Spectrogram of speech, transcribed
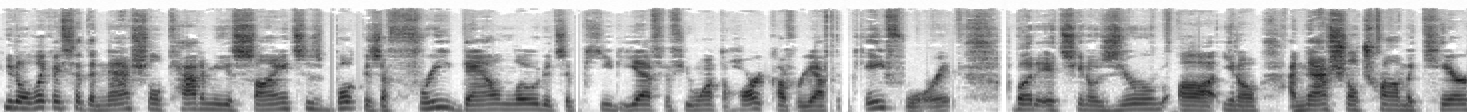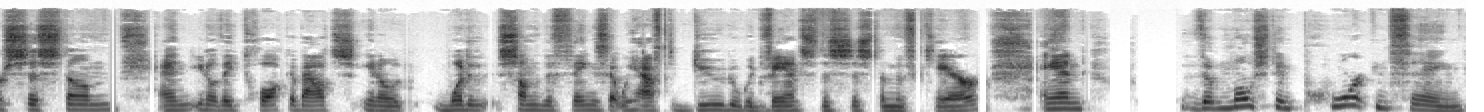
you know, like like I said, the National Academy of Sciences book is a free download. It's a PDF. If you want the hardcover, you have to pay for it. But it's, you know, zero, uh, you know, a national trauma care system. And, you know, they talk about, you know, what are some of the things that we have to do to advance the system of care. And the most important thing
